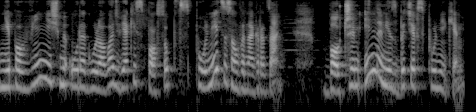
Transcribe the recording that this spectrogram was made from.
nie powinniśmy uregulować, w jaki sposób wspólnicy są wynagradzani. Bo czym innym jest bycie wspólnikiem?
